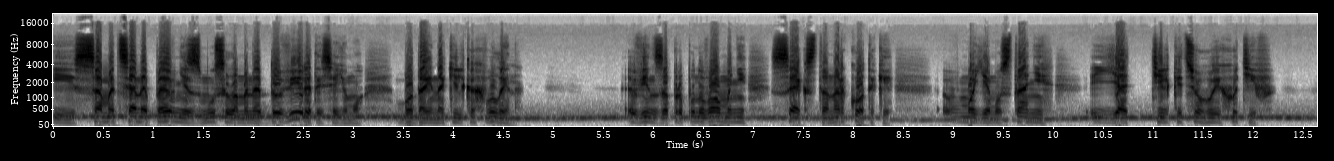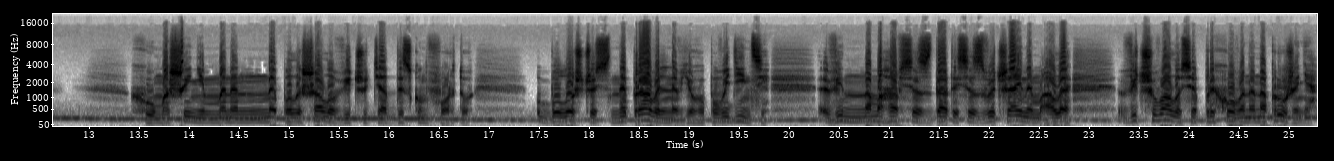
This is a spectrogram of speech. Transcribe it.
І саме ця непевність змусила мене довіритися йому бодай на кілька хвилин. Він запропонував мені секс та наркотики. В моєму стані я тільки цього і хотів. У машині мене не полишало відчуття дискомфорту. Було щось неправильне в його поведінці. Він намагався здатися звичайним, але відчувалося приховане напруження.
